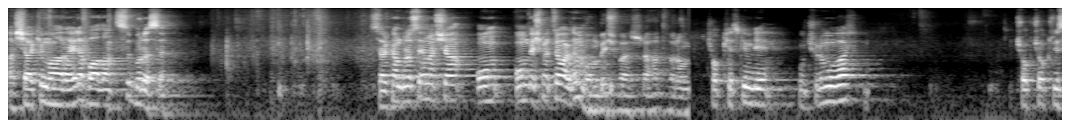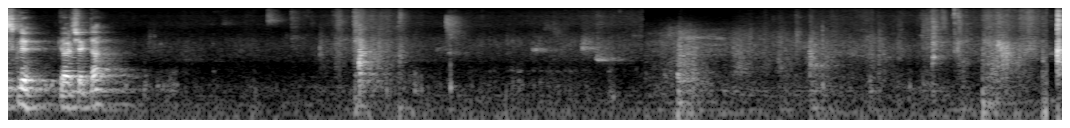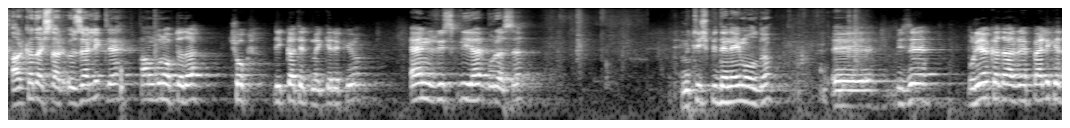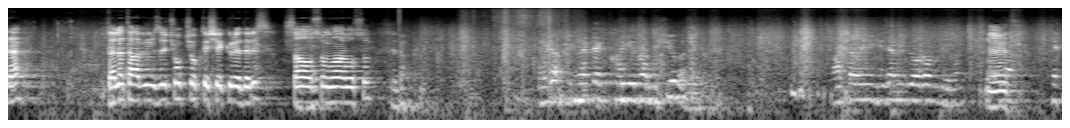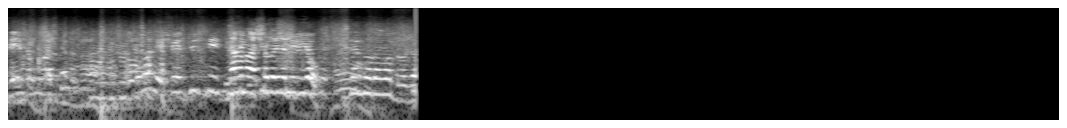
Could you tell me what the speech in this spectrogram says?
Aşağıki mağarayla bağlantısı burası. Serkan burası en aşağı 10-15 metre var değil mi? 15 var, rahat var 15. Çok keskin bir uçurumu var. Çok çok riskli gerçekten. Arkadaşlar özellikle tam bu noktada çok dikkat etmek gerekiyor. En riskli yer burası. Müthiş bir deneyim oldu. Ee, bize buraya kadar rehberlik eden Talat abimize çok çok teşekkür ederiz. Sağ olsun, var olsun. Hocam filmlerde kayırlar düşüyorlar ya. Aşağıya giden bir yoldan diyorlar. Evet. Tepeyi çok ulaştı. O var ya şöyle düz bir... Yani aşağıda yine biri yok. Giden bir oda vardır hocam.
